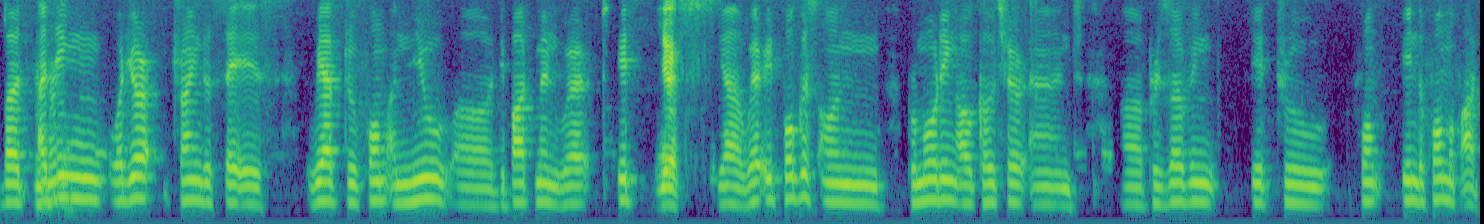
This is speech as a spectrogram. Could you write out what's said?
but i Mhm. think what you're trying to say is we have to form a new uh, department where it yes, yeah where it focus on promoting our culture and uh, preserving it through form in the form of art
